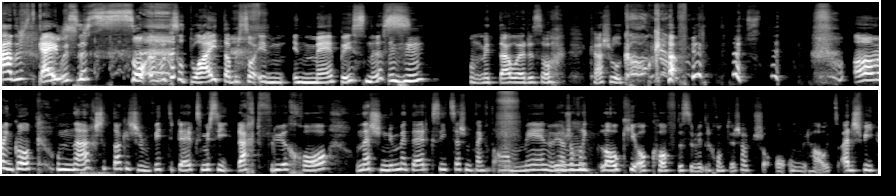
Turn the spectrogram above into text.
Ah, das ist das Und es Geilste. ist so, wirklich so Dwight, aber so in, in mehr Business. Mhm. Und mit Dauer so Casual Co-Cabin. oh mein Gott. Und am nächsten Tag war er wieder der. gewesen. Wir sind recht früh gekommen. Und dann war er nicht mehr der. Gewesen, und dachte, oh man, ich habe schon ein Mhm. bisschen low-key auch gehofft, dass er wieder kommt. Du wirst halt schon auch unterhaltsam. Er war wie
